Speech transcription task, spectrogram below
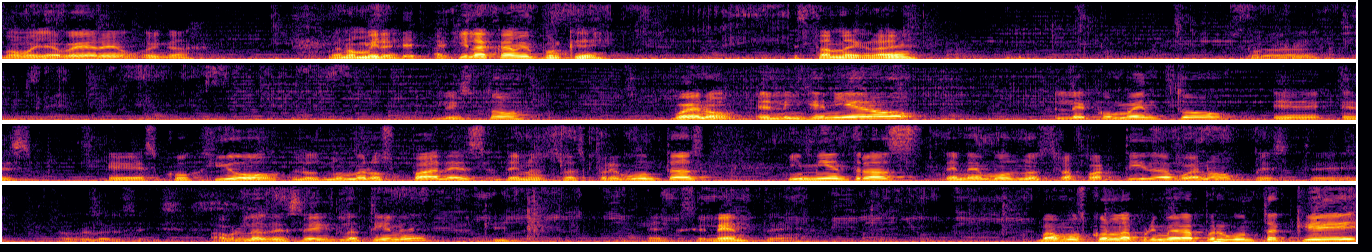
No vaya a ver, eh. Oiga. Bueno, mire, aquí la cambio porque está negra, ¿eh? Ok. Listo. Bueno, el ingeniero, le comento, eh, es- eh, escogió los números pares de nuestras preguntas y mientras tenemos nuestra partida, bueno, este, Ábrela de seis. Habla de 6, ¿la tiene? Aquí. Excelente. Vamos con la primera pregunta que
